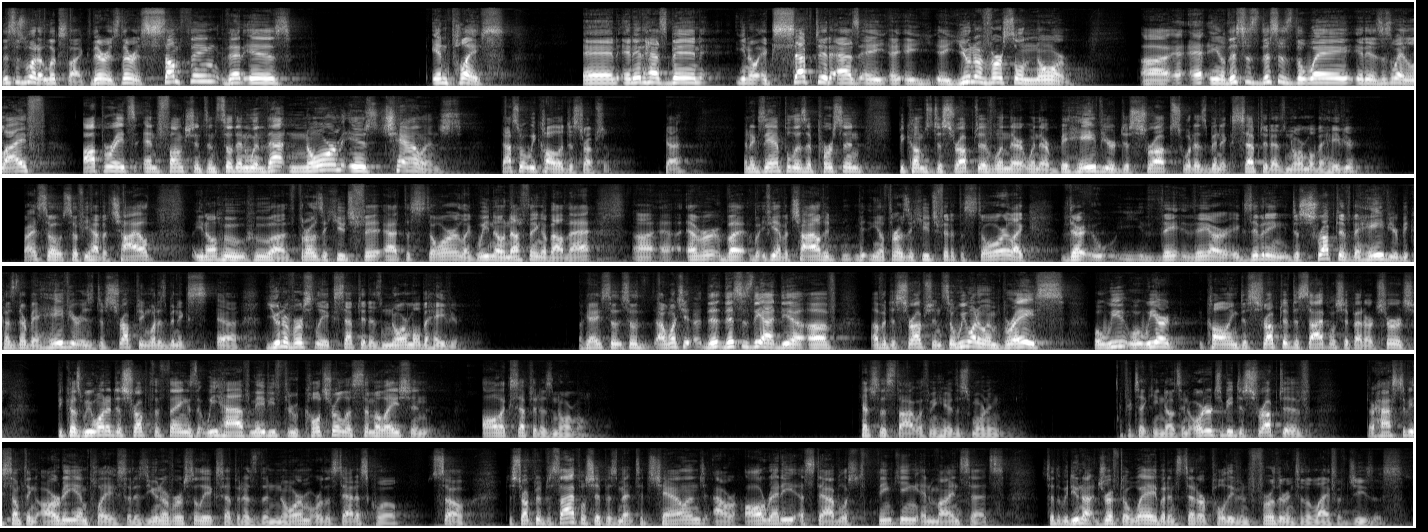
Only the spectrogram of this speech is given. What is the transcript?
this is what it looks like. There is, there is something that is in place, and, and it has been you know, accepted as a, a, a universal norm. Uh, you know, this is, this is the way it is. This is the way life operates and functions. And so then when that norm is challenged, that's what we call a disruption. Okay? An example is a person becomes disruptive when, their when their behavior disrupts what has been accepted as normal behavior. Right? So, so if you have a child, you know, who, who uh, throws a huge fit at the store, like we know nothing about that uh, ever, but, but if you have a child who, you know, throws a huge fit at the store, like they, they are exhibiting disruptive behavior because their behavior is disrupting what has been ex, uh, universally accepted as normal behavior. Okay, so, so I want you, th- this is the idea of, of a disruption. So we want to embrace what we, what we are calling disruptive discipleship at our church because we want to disrupt the things that we have, maybe through cultural assimilation, all accepted as normal. Catch this thought with me here this morning if you're taking notes. In order to be disruptive, there has to be something already in place that is universally accepted as the norm or the status quo. So, disruptive discipleship is meant to challenge our already established thinking and mindsets so that we do not drift away, but instead are pulled even further into the life of Jesus.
